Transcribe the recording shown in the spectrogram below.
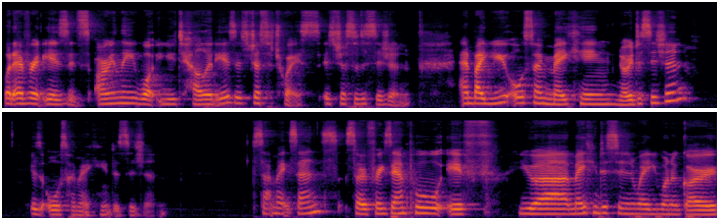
whatever it is it's only what you tell it is it's just a choice it's just a decision and by you also making no decision is also making a decision. Does that make sense? So, for example, if you are making a decision where you want to go,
